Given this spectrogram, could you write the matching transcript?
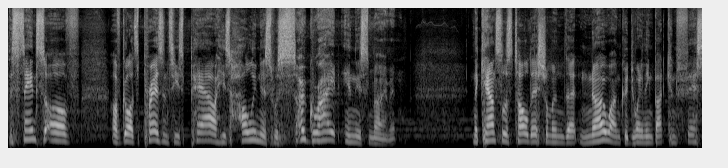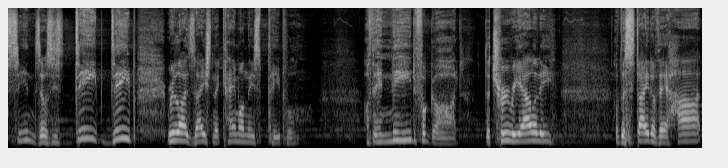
The sense of, of God's presence, His power, His holiness was so great in this moment. The counselors told Eshelman that no one could do anything but confess sins. There was this deep, deep realization that came on these people of their need for God, the true reality of the state of their heart,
